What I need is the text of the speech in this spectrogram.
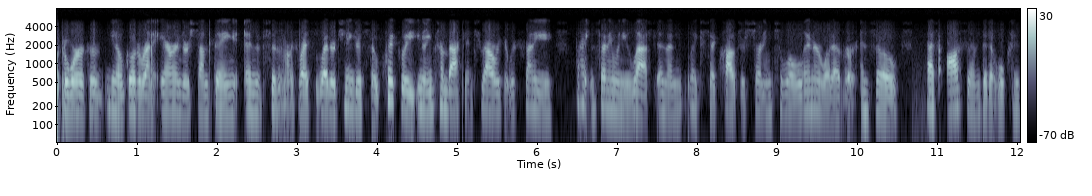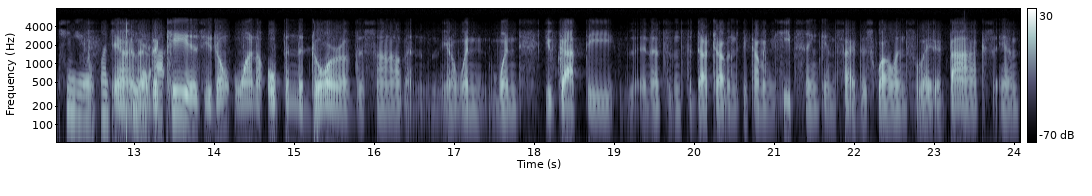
go to work or you know go to run an errand or something in the Pacific Northwest, the weather changes so quickly. You know, you can come back in two hours. It was sunny, bright and sunny when you left, and then like I said, clouds are starting to roll in or whatever. And so that's awesome that it will continue once Yeah, heated the, the up. key is you don't want to open the door of the sun oven. You know, when when you've got the in essence the Dutch oven's becoming a heat sink inside this well insulated box and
